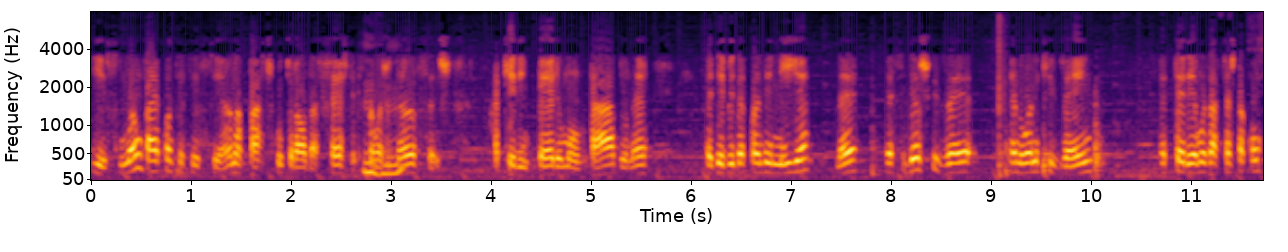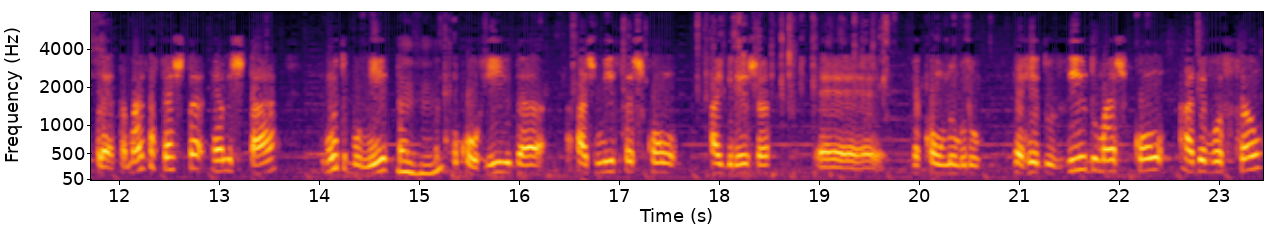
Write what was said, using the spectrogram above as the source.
Isso, não vai acontecer esse ano, a parte cultural da festa, que são uhum. as danças, aquele império montado, né, é devido à pandemia, né? É, se Deus quiser, é no ano que vem é, teremos a festa completa. Mas a festa ela está muito bonita, uhum. concorrida, as missas com a igreja é, é com um número é, reduzido, mas com a devoção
